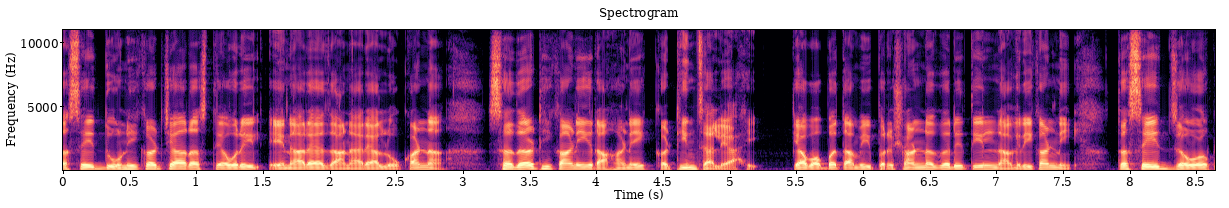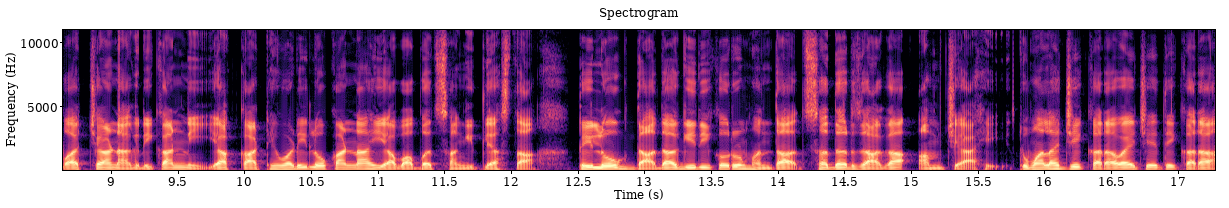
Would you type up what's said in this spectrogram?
तसेच दोन्हीकडच्या रस्त्यावरील येणाऱ्या जाणाऱ्या लोकांना सदर ठिकाणी राहणे कठीण झाले आहे. याबाबत आम्ही प्रशांत नगर येथील नागरिकांनी तसेच जवळपासच्या नागरिकांनी या काठेवाडी लोकांना याबाबत सांगितले असता ते लोक दादागिरी करून म्हणतात सदर जागा आमची आहे. तुम्हाला जे करावायचे ते करा.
